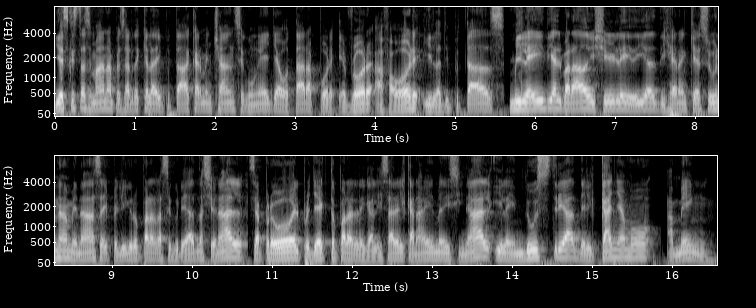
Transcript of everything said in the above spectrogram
Y es que esta semana, a pesar de que la diputada Carmen Chan, según ella, votara por error a favor y las diputadas Milady Alvarado y Shirley Díaz dijeran que es una amenaza y peligro para la seguridad nacional, se aprobó el proyecto para legalizar el cannabis medicinal y la industria del cáñamo. Amén.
